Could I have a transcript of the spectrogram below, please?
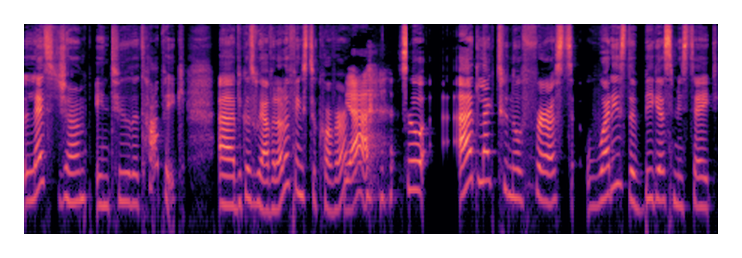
let's jump into the topic uh, because we have a lot of things to cover. Yeah. so I'd like to know first what is the biggest mistake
